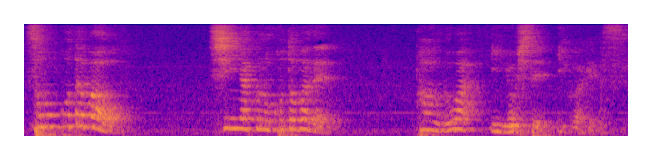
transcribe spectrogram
その言葉を新約の言葉でパウロは引用していくわけです。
